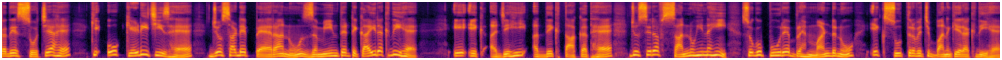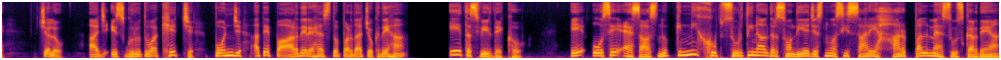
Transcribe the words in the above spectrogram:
ਕਦੇ ਸੋਚਿਆ ਹੈ ਕਿ ਉਹ ਕਿਹੜੀ ਚੀਜ਼ ਹੈ ਜੋ ਸਾਡੇ ਪੈਰਾਂ ਨੂੰ ਜ਼ਮੀਨ ਤੇ ਟਿਕਾਈ ਰੱਖਦੀ ਹੈ? ਇਹ ਇੱਕ ਅਜਿਹੀ ਅਦਿੱਖ ਤਾਕਤ ਹੈ ਜੋ ਸਿਰਫ ਸਾਨੂੰ ਹੀ ਨਹੀਂ, ਸਗੋਂ ਪੂਰੇ ਬ੍ਰਹਿਮੰਡ ਨੂੰ ਇੱਕ ਸੂਤਰ ਵਿੱਚ ਬਨ ਕੇ ਰੱਖਦੀ ਹੈ। ਚਲੋ, ਅੱਜ ਇਸ ਗੁਰੂਤਵਾ ਖਿੱਚ ਪੁੰਜ ਅਤੇ ਭਾਰ ਦੇ ਰਹੱਸ ਤੋਂ ਪਰਦਾ ਚੁੱਕਦੇ ਹਾਂ। ਇਹ ਤਸਵੀਰ ਦੇਖੋ। ਇਹ ਉਸੇ ਅਹਿਸਾਸ ਨੂੰ ਕਿੰਨੀ ਖੂਬਸੂਰਤੀ ਨਾਲ ਦਰਸਾਉਂਦੀ ਹੈ ਜਿਸ ਨੂੰ ਅਸੀਂ ਸਾਰੇ ਹਰ ਪਲ ਮਹਿਸੂਸ ਕਰਦੇ ਹਾਂ।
